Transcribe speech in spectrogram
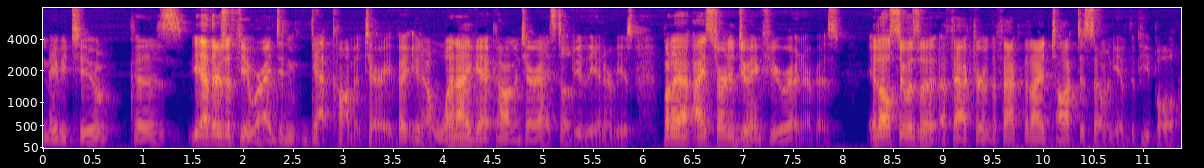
maybe two, because yeah, there's a few where I didn't get commentary, but you know, when I get commentary, I still do the interviews. But I, I started doing fewer interviews. It also was a, a factor of the fact that I had talked to so many of the people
